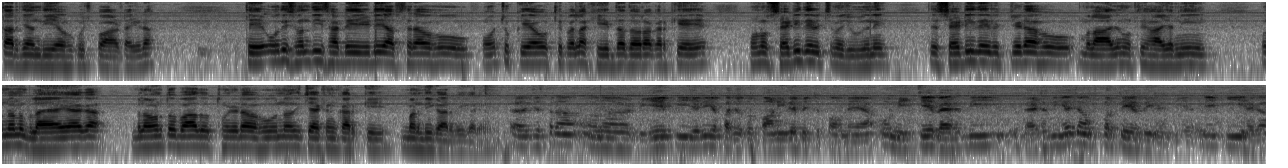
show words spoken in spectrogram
ਤਰ ਜਾਂਦੀ ਹੈ ਉਹ ਕੁਝ ਪਾਰਟ ਆ ਜਿਹੜਾ। ਤੇ ਉਹਦੇ ਸੰਬੰਧੀ ਸਾਡੇ ਜਿਹੜੇ ਅਫਸਰ ਆ ਉਹ ਪਹੁੰਚ ਚੁੱਕੇ ਆ ਉੱਥੇ ਪਹਿਲਾਂ ਖੇਤ ਦਾ ਦੌਰਾ ਕਰਕੇ ਆਏ ਆ। ਹੁਣ ਉਹ ਸੈਡੀ ਦੇ ਵਿੱਚ ਮੌਜੂਦ ਨੇ ਤੇ ਸੈਡੀ ਦੇ ਵਿੱਚ ਜਿਹੜਾ ਉਹ ਮੁਲਾਜ਼ਮ ਉੱਥੇ ਹਾਜ਼ਰ ਨਹੀਂ, ਉਹਨਾਂ ਨੂੰ ਬੁਲਾਇਆ ਗਿਆ ਹੈਗਾ। ਬੁਲਾਉਣ ਤੋਂ ਬਾਅਦ ਉੱਥੋਂ ਜਿਹੜਾ ਉਹ ਉਹਨਾਂ ਦੀ ਚੈਕਿੰਗ ਕਰਕੇ ਬਣਦੀ ਕਾਰਵਾਈ ਕਰੇਗਾ ਅ, ਜਿਸ ਤਰ੍ਹਾਂ ਹੁਣ ਡੀਏਪੀ ਜਿਹੜੀ ਆਪਾਂ ਜਦੋਂ ਪਾਣੀ ਦੇ ਵਿੱਚ ਪਾਉਂਦੇ ਆ ਉਹ ਨੀਚੇ ਬੈਠਦੀ ਬੈਠਦੀ ਹੈ ਜਾਂ ਉੱਪਰ ਤੇਰਦੀ ਰਹਿੰਦੀ ਹੈ? ਇਹ ਕੀ ਹੈਗਾ?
